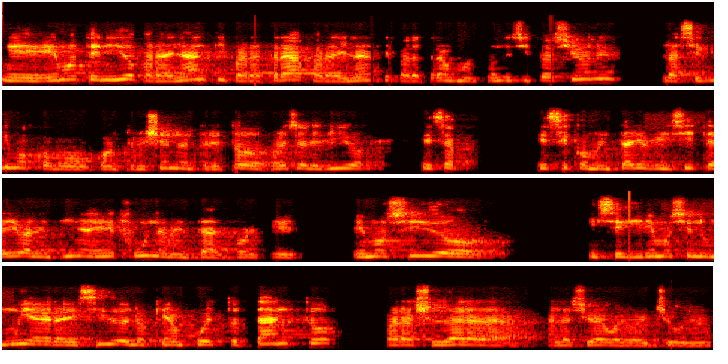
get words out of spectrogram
eh, hemos tenido para adelante y para atrás, para adelante y para atrás un montón de situaciones, la seguimos como construyendo entre todos. Por eso les digo, esa, ese comentario que hiciste ahí, Valentina, es fundamental, porque hemos sido y seguiremos siendo muy agradecidos de los que han puesto tanto para ayudar a, la ciudad de Gualeguaychú.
